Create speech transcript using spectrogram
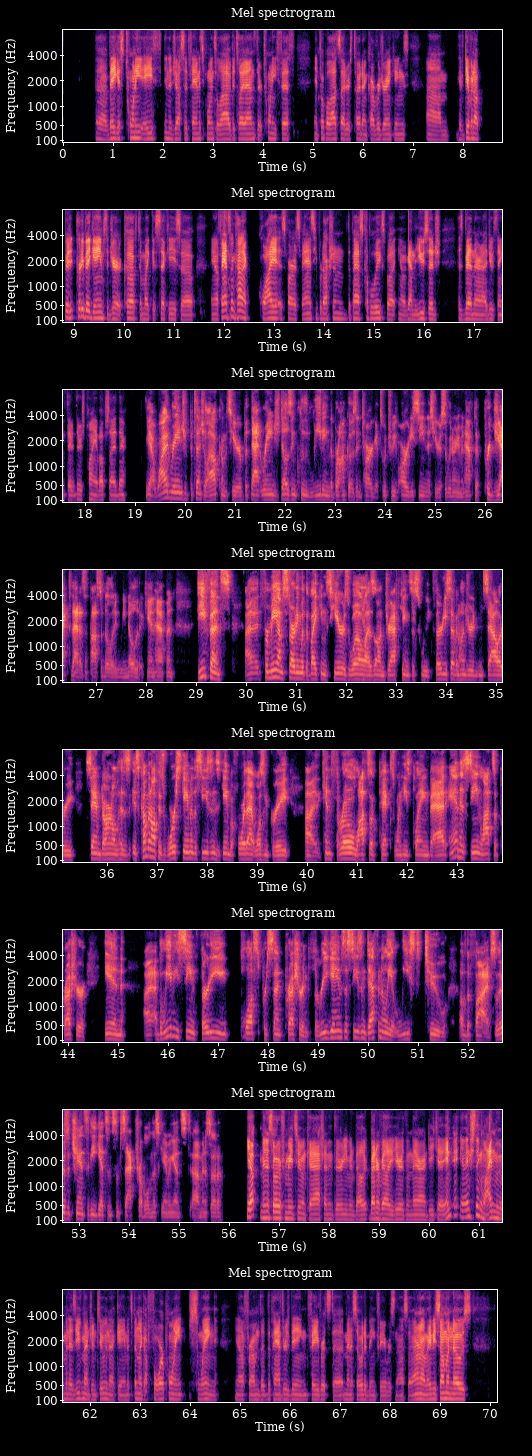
uh, Vegas 28th in adjusted fantasy points allowed to tight ends. They're 25th in Football Outsiders tight end coverage rankings. Um, have given up pretty big games to Jared Cook, to Mike Gesicki. So, you know, Fant's been kind of quiet as far as fantasy production the past couple weeks, but, you know, again, the usage has been there, and I do think that there's plenty of upside there. Yeah, wide range of potential outcomes here, but that range does include leading the Broncos in targets, which we've already seen this year. So we don't even have to project that as a possibility. We know that it can happen. Defense, uh, for me, I'm starting with the Vikings here as well yep. as on DraftKings this week. 3,700 in salary. Sam Darnold has is coming off his worst game of the season. His game before that wasn't great. Uh, can throw lots of picks when he's playing bad, and has seen lots of pressure in. I, I believe he's seen 30 plus percent pressure in three games this season. Definitely at least two of the five. So there's a chance that he gets in some sack trouble in this game against uh, Minnesota. Yep, Minnesota for me too in cash. I think they're even better value here than they are on DK. In, interesting line movement as you've mentioned too in that game. It's been like a four point swing, you know, from the, the Panthers being favorites to Minnesota being favorites now. So I don't know. Maybe someone knows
